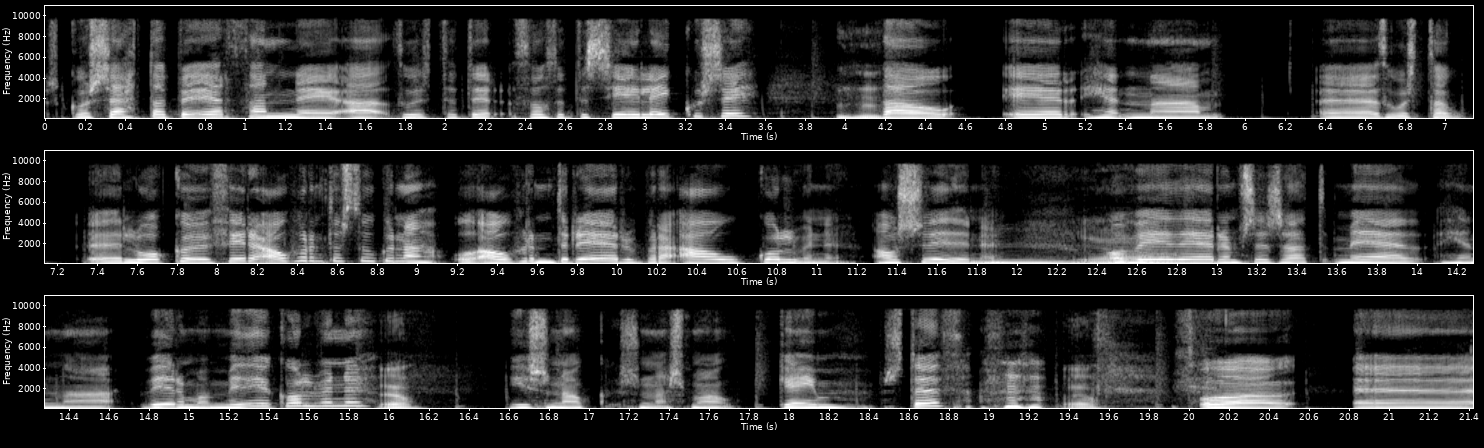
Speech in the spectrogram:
sko setupi er þannig að þú veist, þetta er, þótt þetta sé í leikúsi Mhm. þá er hérna uh, þú veist, þá uh, lokum við fyrir áhörundastúkuna og áhörundur eru bara á golfinu, á sviðinu Já. og við erum sem sagt með hérna, við erum á miðjugolfinu Já. í svona, svona smá game stöð og uh,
